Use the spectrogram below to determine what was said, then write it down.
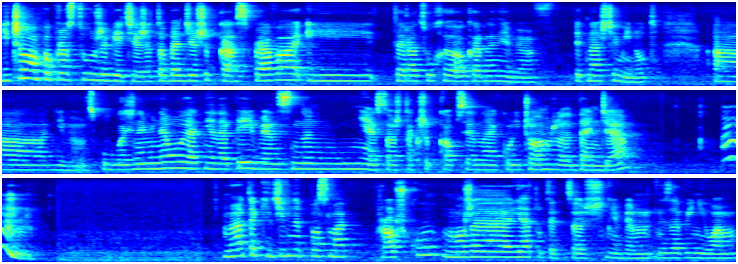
liczyłam po prostu, że wiecie, że to będzie szybka sprawa i te racuchy ogarnę, nie wiem, 15 minut. A nie wiem, z pół godziny minęło, jak nie lepiej, więc no nie jest to aż tak szybka opcja, na jaką liczyłam, że będzie. Mm. Ma taki dziwny posmak proszku. Może ja tutaj coś, nie wiem, zawiniłam,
